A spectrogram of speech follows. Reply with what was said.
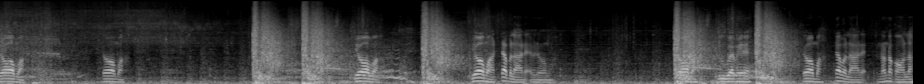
ရောမရောမရောမရောမတက်မလာနဲ့မင်းတို့အမရောမလူပဲမင်းလေရောမတက်မလာနဲ့နောက်နောက်ကောင်လာ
